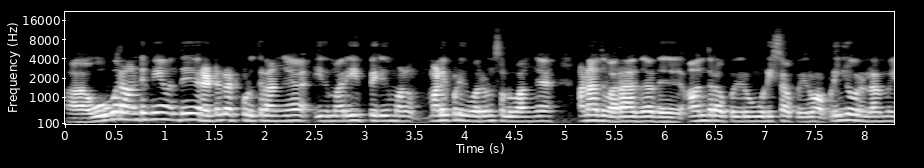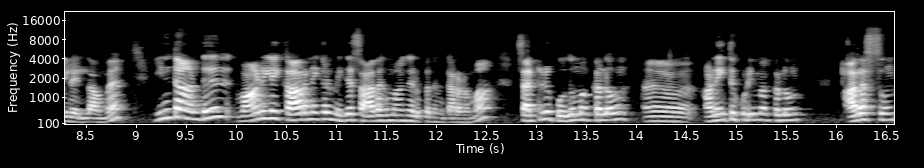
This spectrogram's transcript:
ஒவ்வொரு ஆண்டுமே வந்து ரெட் அலர்ட் கொடுக்குறாங்க. இது மாதிரி பெரிய மழை மழைப்பொழிவு வரும்னு சொல்லுவாங்க. ஆனால் அது வராது. அது ஆந்திரா போயிடும் ஒடிசா போயிடும் அப்படிங்கிற ஒரு நிலைமையில இல்லாமல் இந்த ஆண்டு வானிலை காரணிகள் மிக சாதகமாக இருப்பதன் காரணமாக சற்று பொதுமக்களும் அனைத்து குடிமக்களும் அரசும்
